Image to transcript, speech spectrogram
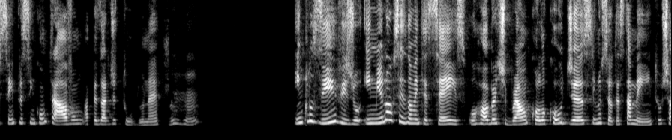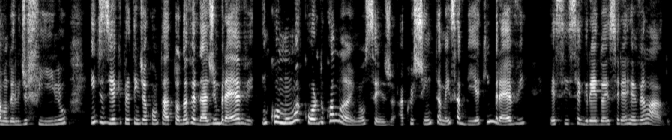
sempre se encontravam, apesar de tudo, né? Uhum. Inclusive, Ju, em 1996, o Robert Brown colocou o Justin no seu testamento, chamando ele de filho, e dizia que pretendia contar toda a verdade em breve, em comum acordo com a mãe. Ou seja, a Christine também sabia que em breve esse segredo aí seria revelado.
